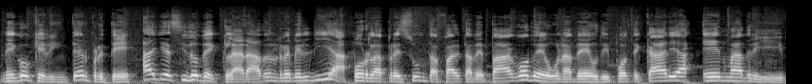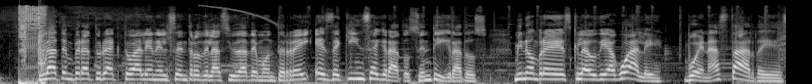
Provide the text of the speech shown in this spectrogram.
negó que el intérprete haya sido declarado en rebeldía por la presunta falta de pago de una deuda hipotecaria en Madrid. La temperatura actual en el centro de la ciudad de Monterrey es de 15 grados centígrados. Mi nombre es Claudia Guale. Buenas tardes.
